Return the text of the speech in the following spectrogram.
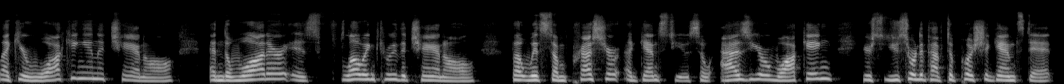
like you're walking in a channel and the water is flowing through the channel, but with some pressure against you. So as you're walking, you're you sort of have to push against it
